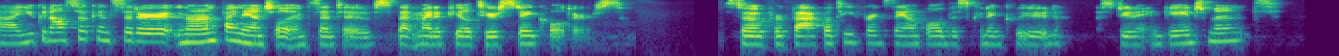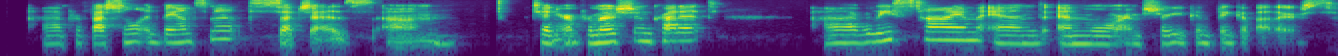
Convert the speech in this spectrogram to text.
Uh, you can also consider non-financial incentives that might appeal to your stakeholders. So for faculty, for example, this could include student engagement, uh, professional advancement, such as um, tenure and promotion credit, uh, release time, and, and more. I'm sure you can think of others.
